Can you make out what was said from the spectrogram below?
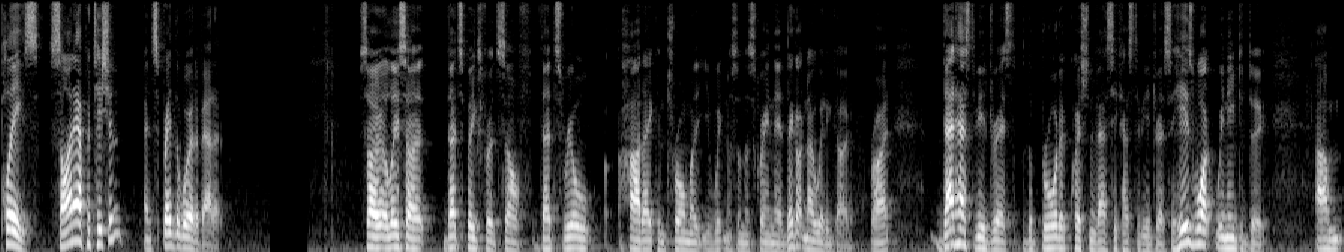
Please sign our petition and spread the word about it. So, Elisa, that speaks for itself. That's real heartache and trauma you've witnessed on the screen there. They've got nowhere to go, right? That has to be addressed. The broader question of ASIC has to be addressed. So, here's what we need to do. Um,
